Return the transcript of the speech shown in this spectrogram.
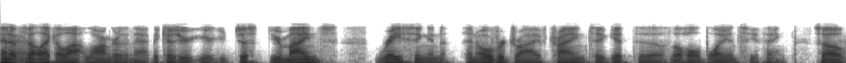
And it felt like a lot longer than that because you're you're just your mind's racing in an overdrive trying to get the the whole buoyancy thing. So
